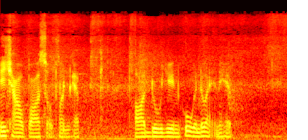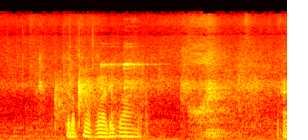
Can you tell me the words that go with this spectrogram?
นิชาวปอโสพลครับปอดูยืนคู่กันด้วยนะครับสำหรับพวกเราเรียกว่าอะ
